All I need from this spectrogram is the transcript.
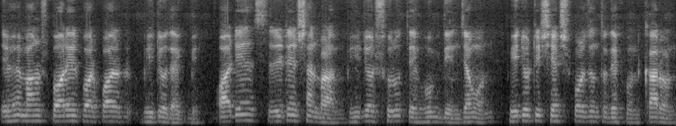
এভাবে মানুষ পরের পর পর ভিডিও দেখবে। অডিয়েন্স রিটেনশন বাড়ান। ভিডিও শুরুতে হুক দিন। যেমন, ভিডিওটি শেষ পর্যন্ত দেখুন। কারণ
